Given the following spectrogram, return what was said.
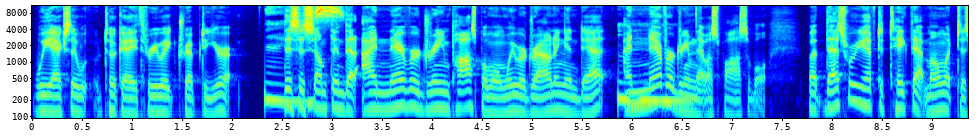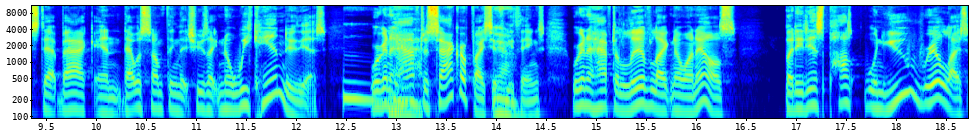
we actually took a three week trip to Europe This is something that I never dreamed possible when we were drowning in debt. I never dreamed that was possible. But that's where you have to take that moment to step back. And that was something that she was like, no, we can do this. We're going to have to sacrifice a Yeah. few things. We're going to have to live like no one else. But it is possible. When you realize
